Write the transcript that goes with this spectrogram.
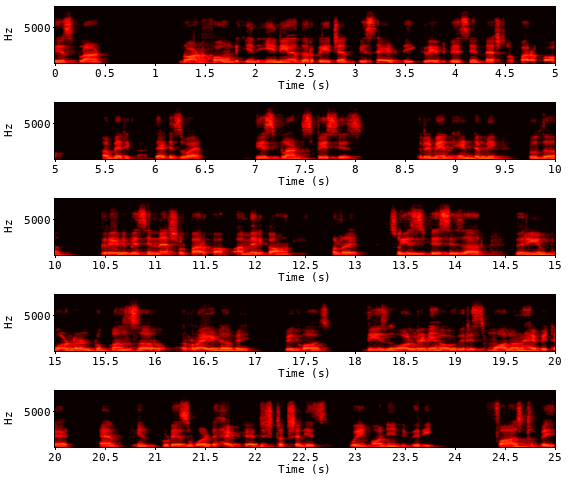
this plant not found in any other region beside the Great Basin National Park of America. That is why these plant species remain endemic to the Great Basin National Park of America only. Alright. So these species are very important to conserve right away because these already have very smaller habitat and in today's world habitat destruction is going on in a very fast way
